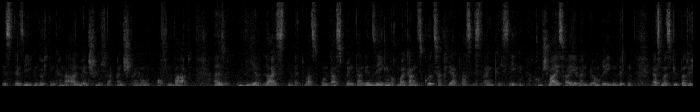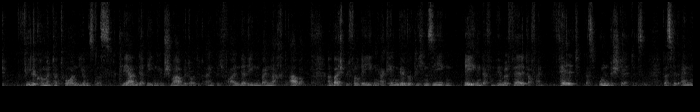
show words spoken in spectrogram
ist, der Segen durch den Kanal menschlicher Anstrengungen offenbart. Also, wir leisten etwas und das bringt dann den Segen. Nochmal ganz kurz erklärt, was ist eigentlich Segen? Auch im Schma Israel, wenn wir um Regen bitten. Erstmal, es gibt natürlich viele Kommentatoren, die uns das erklären. Der Regen im Schmar bedeutet eigentlich vor allem der Regen bei Nacht. Aber am Beispiel von Regen erkennen wir wirklich einen Segen. Regen, der vom Himmel fällt auf ein Feld, das unbestellt ist, das wird eine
